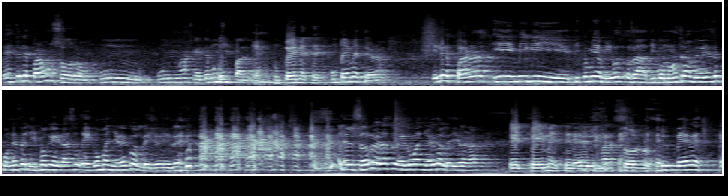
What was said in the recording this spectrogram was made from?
este le para un zorro, un, un agente municipal. Un, un PMT. un PMT, ¿verdad? Y le paran y mi, tipo mi amigo, o sea, tipo nuestro amigo ya se pone feliz porque era su ex compañero de colegio, el zorro era su ex compañero de colegio, ¿verdad? El PMT, el más zorro. El PMT.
